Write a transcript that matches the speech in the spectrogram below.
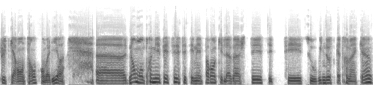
plus de 40 ans, on va dire. Euh, non, mon premier PC, c'était mes parents qui l'avaient acheté, c'était sous Windows 95.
